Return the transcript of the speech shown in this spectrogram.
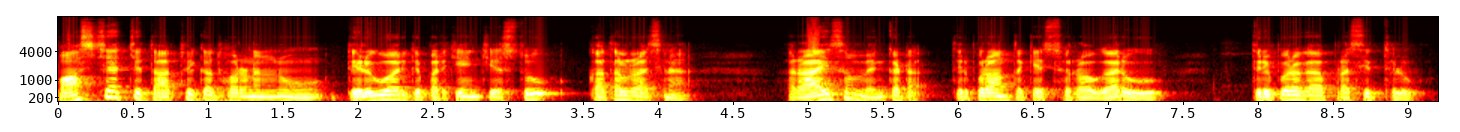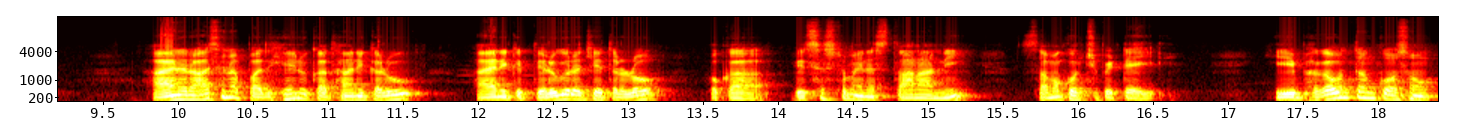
పాశ్చాత్య తాత్విక ధోరణులను తెలుగువారికి పరిచయం చేస్తూ కథలు రాసిన రాయసం వెంకట త్రిపురాంతకేశ్వరరావు గారు త్రిపురగా ప్రసిద్ధులు. ఆయన రాసిన పదిహేను కథానికలు ఆయనకి తెలుగు రచయితలలో ఒక విశిష్టమైన స్థానాన్ని సమకూర్చిపెట్టాయి. ఈ భగవంతం కోసం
